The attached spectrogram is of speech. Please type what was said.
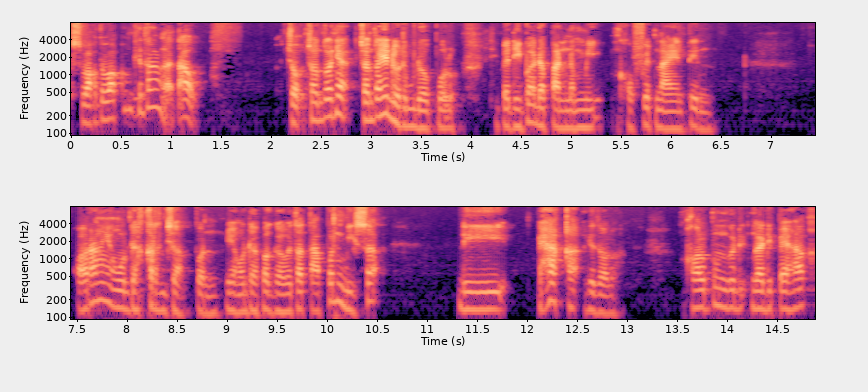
sewaktu-waktu kita nggak tahu Contohnya contohnya 2020 tiba-tiba ada pandemi COVID-19. Orang yang udah kerja pun, yang udah pegawai tetap pun bisa di PHK gitu loh. Kalaupun nggak di PHK,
